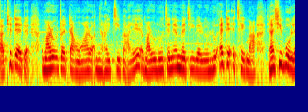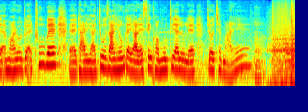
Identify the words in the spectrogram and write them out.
တာဖြစ်တဲ့အတွက်အမားတို့အတွက်တောင်းကတော့အများကြီးကြီးပါတယ်အမားတို့လိုချင်တဲ့ material တွေလိုအပ်တဲ့အချိန်မှာရရှိဖို့လည်းအမားတို့အတွက်အထူးပဲအဲဒါတွေကစ조사ရုန်းကန်ရတဲ့စိန်ခေါ်မှုတရက်လို့လည်းပြောချင်ပါတယ်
